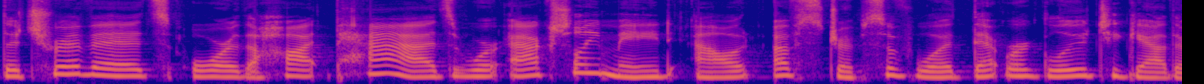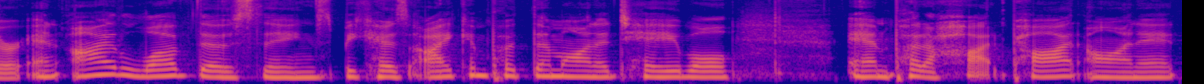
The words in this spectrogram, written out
the trivets or the hot pads were actually made out of strips of wood that were glued together. And I love those things because I can put them on a table and put a hot pot on it,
